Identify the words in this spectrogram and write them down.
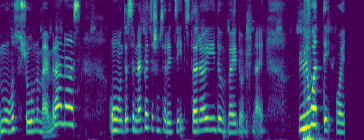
mūsu šūnu membrānās, un tas ir nepieciešams arī citu steroīdu veidošanai. Ļoti, oi,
